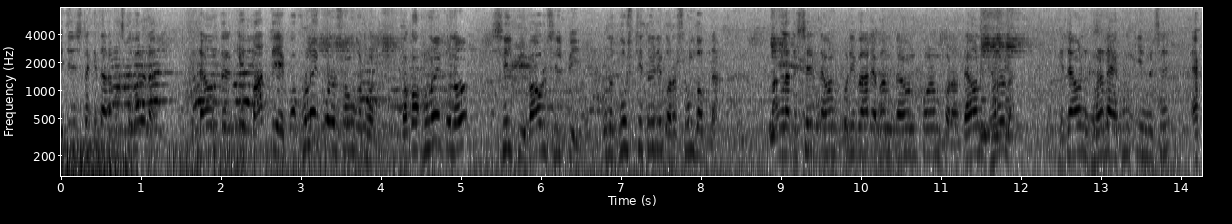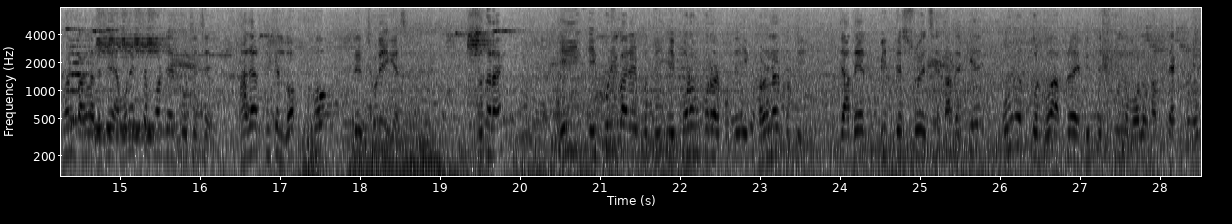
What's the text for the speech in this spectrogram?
এই জিনিসটা কি তারা বুঝতে পারে না? দেওয়ানদেরকে বাদ দিয়ে কখনোই কোনো সংগঠন বা কখনোই কোনো শিল্পী, বাউল শিল্পী কোনো গোষ্ঠী তৈরি করা সম্ভব না। বাংলাদেশের দেওয়ান পরিবার এবং দেওয়ান পরম্পরা, দেওয়ান ঘরানা এই দেওয়ান ঘরানা এখন কি হয়েছে? এখন বাংলাদেশে এমন একটা পর্যায়ে পৌঁছেছে, হাজার থেকে লক্ষ ছড়িয়ে গেছে। সুতরাং এই এই পরিবারের প্রতি, এই পরম্পরার প্রতি, এই ঘটনার প্রতি যাদের বিদ্বেষ রয়েছে, তাদেরকে অনুরোধ করব আপনারা এই বিদ্বেষপূর্ণ মনোভাব ত্যাগ করুন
